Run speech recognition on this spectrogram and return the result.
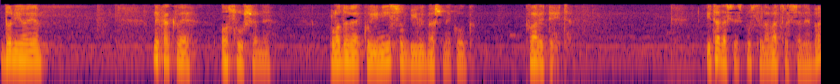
donio je nekakve osušene plodove koji nisu bili baš nekog kvaliteta. I tada se spustila vatra sa neba,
